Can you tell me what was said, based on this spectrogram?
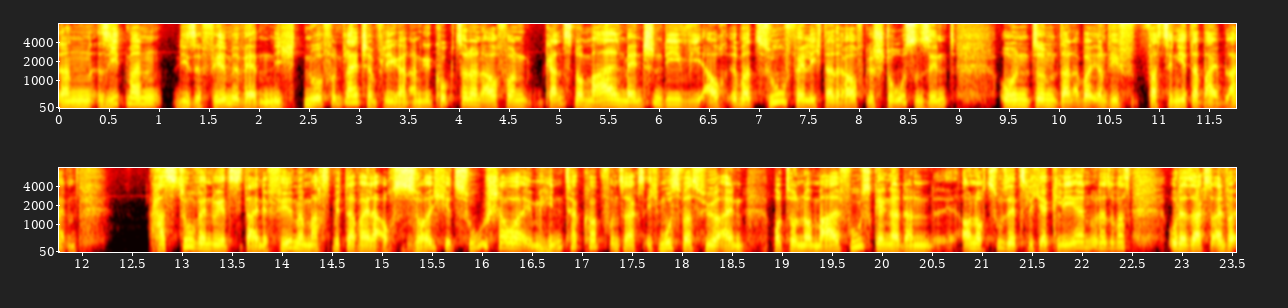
dann sieht man, diese Filme werden nicht nur von Gleitschirmfliegern angeguckt, sondern auch von ganz normalen Menschen, die wie auch immer zufällig darauf gestoßen sind und ähm, dann aber irgendwie fasziniert dabei bleiben. Hast du, wenn du jetzt deine Filme machst, mittlerweile auch solche Zuschauer im Hinterkopf und sagst, ich muss was für einen Otto Normal Fußgänger dann äh, auch noch zusätzlich erklären oder sowas? Oder sagst du einfach,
